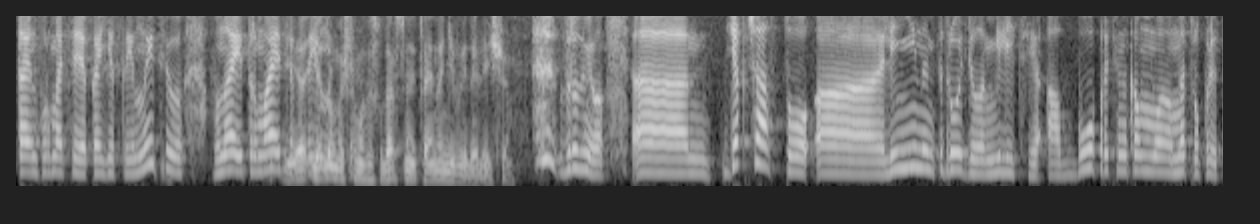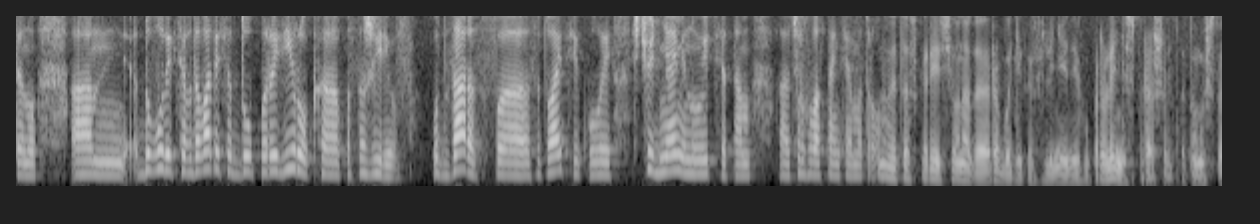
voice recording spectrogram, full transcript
та інформація, яка є таємницею, вона і тримається в Я, таємниці. я думаю, что мы государственную тайну не выдали еще. Зрозуміло. Е, як часто е, лінійним підрозділам міліції або працівникам метрополітену е, доводиться вдаватися до перевірок е, пасажирів? От зараз в е, ситуації, коли щодня мінується там е, чергова станція метро. Ну, это, скорее всего, надо работников линейных управлений спрашивать, потому что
